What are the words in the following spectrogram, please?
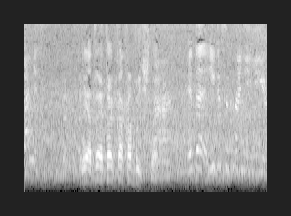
память? Нет, это как обычно. Ага. Это игры сохранения?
